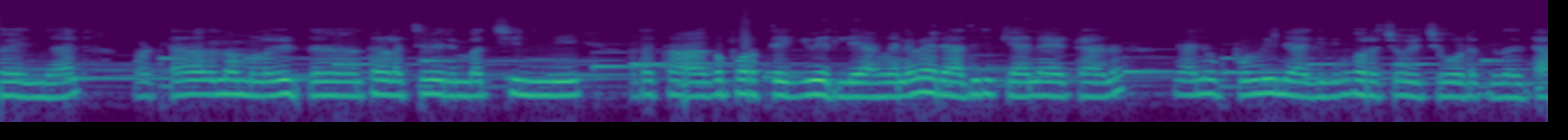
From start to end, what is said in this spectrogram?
കഴിഞ്ഞാൽ മുട്ട നമ്മൾ തിളച്ച് വരുമ്പോൾ ചിന്നി അതൊക്കെ ആകെ പുറത്തേക്ക് വരില്ലേ? അങ്ങനെ വരാതിരിക്കാനായിട്ടാണ് ഞാൻ ഉപ്പും വിനാഗിരിയും കുറച്ച് ഒഴിച്ച് കൊടുക്കുന്നത് കേട്ടോ.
